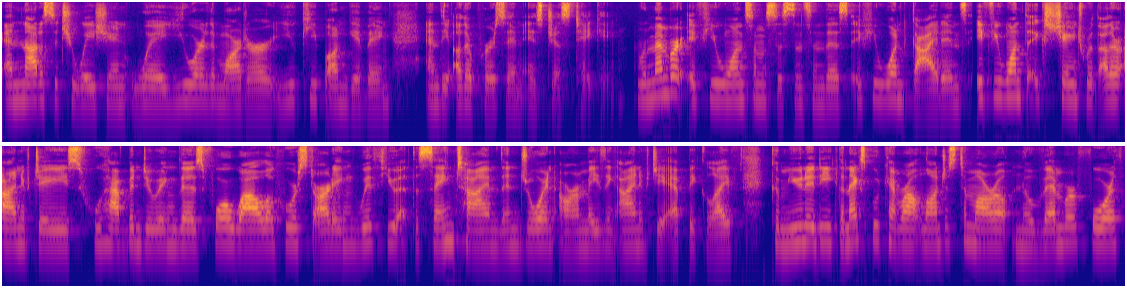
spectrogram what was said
and not a situation where you are the martyr, you keep on giving, and the other person is just taking. Remember, if you want some assistance in this, if you want guidance, if you want the exchange with other INFJs who have been doing this for a while or who are starting with you at the same time, then join our amazing INFJ Epic Life community. The next bootcamp round launches tomorrow, November 4th.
